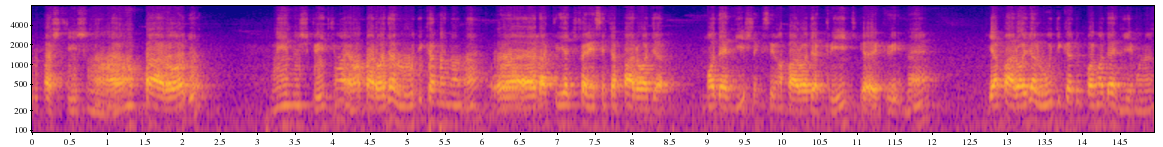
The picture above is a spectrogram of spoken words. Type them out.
o pastiche, não, é uma paródia menos crítica, é uma paródia lúdica, mas não, né? ela, ela cria a diferença entre a paródia modernista, que seria uma paródia crítica, né? e a paródia lúdica do pós-modernismo. Né?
